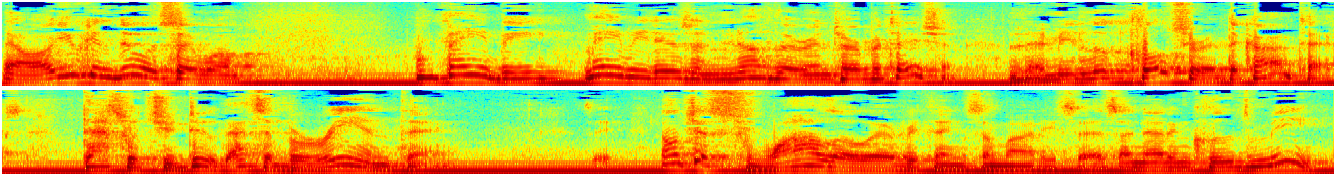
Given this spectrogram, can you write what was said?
Now, all you can do is say, well, maybe, maybe there's another interpretation. Let me look closer at the context. That's what you do. That's a Berean thing. See? Don't just swallow everything somebody says, and that includes me.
